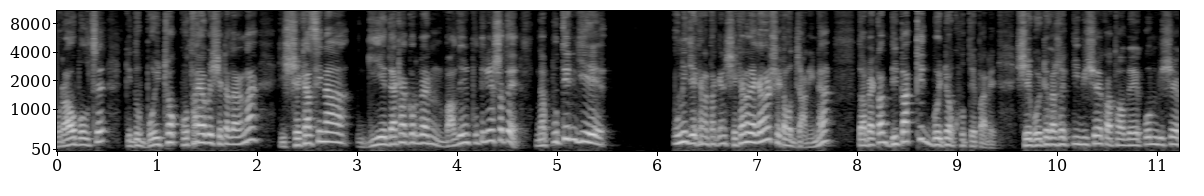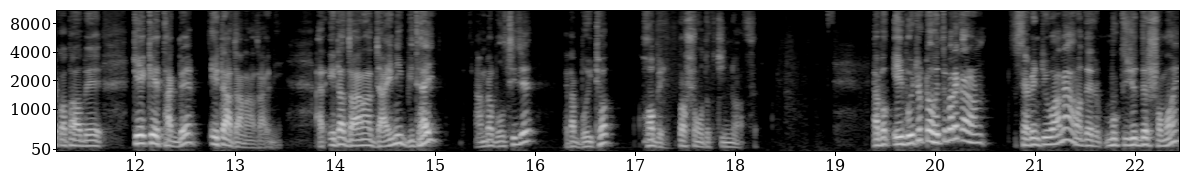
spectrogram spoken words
ওরাও বলছে। কিন্তু বৈঠক কোথায় হবে সেটা জানে না। শেখ হাসিনা গিয়ে দেখা করবেন ভ্লাদিমির পুতিনের সাথে, না পুতিন গিয়ে উনি যেখানে থাকেন, সেখানে দেখা হবে সেটাও জানি না। তবে একটা দ্বিপাক্ষিক বৈঠক হতে পারে। সেই বৈঠক আসলে কি বিষয়ে কথা হবে, কোন বিষয়ে কথা হবে, কে কে থাকবে, এটা জানা যায়নি। আর এটা জানা যায়নি বিধায় আমরা বলছি যে এটা বৈঠক হবে, প্রশ্নবোধক চিহ্ন আছে। এবং এই বৈঠকটা হতে পারে কারণ সেভেন্টি ওয়ানে আমাদের মুক্তিযুদ্ধের সময়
